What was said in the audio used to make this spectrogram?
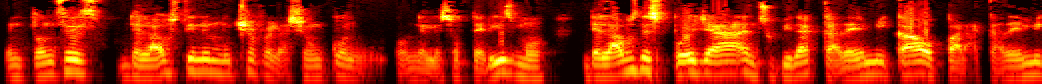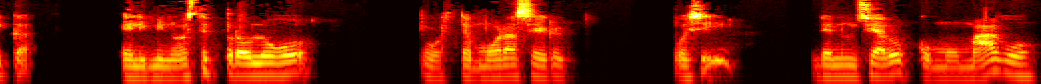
Entonces, Deleuze tiene mucha relación con, el esoterismo. Deleuze después ya en su vida académica o paraacadémica eliminó este prólogo por temor a ser, pues sí, denunciado como mago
